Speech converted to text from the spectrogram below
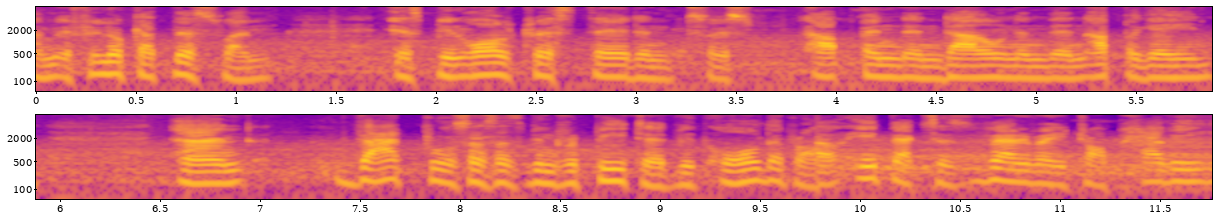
Um, if you look at this one, it's been all twisted and so it's up and then down and then up again. And that process has been repeated with all the branches. Apex is very, very top heavy.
